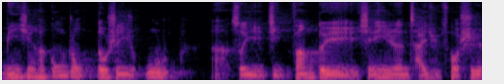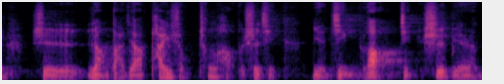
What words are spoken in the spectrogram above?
明星和公众都是一种侮辱。啊，所以警方对嫌疑人采取措施是让大家拍手称好的事情，也警告、警示别人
